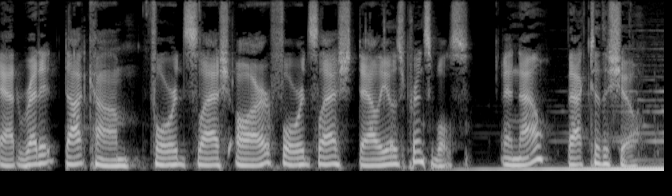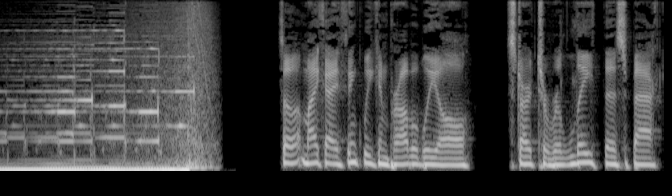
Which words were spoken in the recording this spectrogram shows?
at reddit.com forward slash r forward slash Dalio's principles. And now back to the show. So, Mike, I think we can probably all start to relate this back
